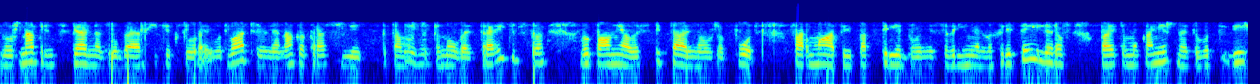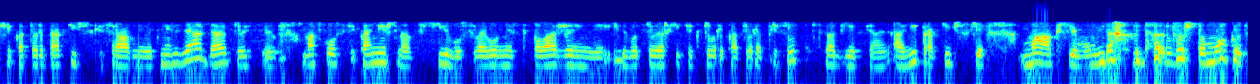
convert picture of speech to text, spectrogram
Нужна принципиально другая архитектура. И вот в Атриуме она как раз есть, потому что это новое строительство, выполнялось специально уже под форматы и под требования современных ритейлеров. Поэтому, конечно, это вот вещи, которые практически сравнивать нельзя, да, то есть э, московский, конечно, в силу своего местоположения и вот той архитектуры, которая присутствует в объекте, они практически максимум, да, да, то, что могут,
